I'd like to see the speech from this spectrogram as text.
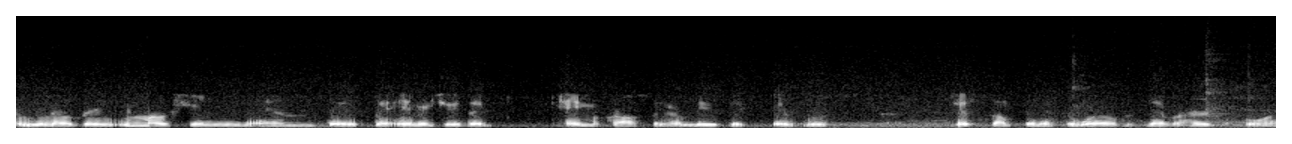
You know, the emotion and the, the energy that came across in her music, it was just something that the world has never heard before.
